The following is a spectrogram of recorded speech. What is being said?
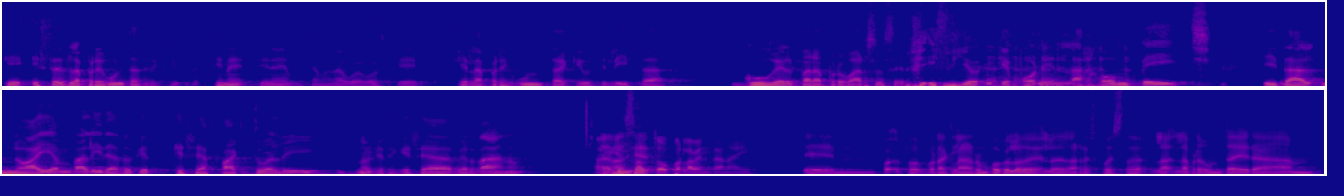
Que esta es la pregunta que tiene, tiene se manda huevos que, que la pregunta que utiliza Google para probar su servicio y que pone en la homepage y tal, no hayan validado que, que sea factual y ¿no? que, que sea verdad, ¿no? Alguien saltó por la ventana ahí. Em, por, por- aclarar un poco lo de, lo de la respuesta, la, la pregunta era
